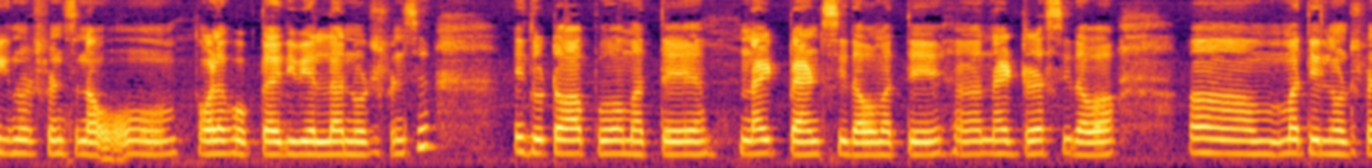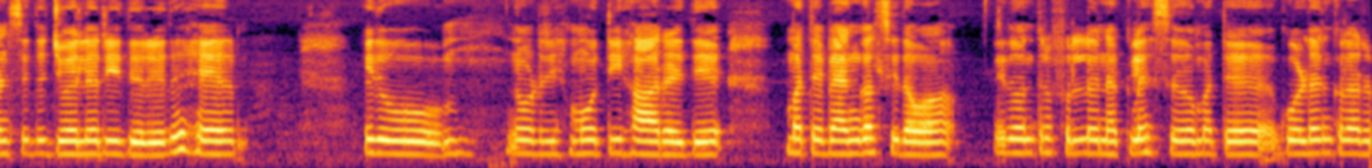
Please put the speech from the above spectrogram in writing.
ಈಗ ನೋಡಿ ಫ್ರೆಂಡ್ಸ್ ನಾವು ಒಳಗೆ ಹೋಗ್ತಾ ಇದ್ದೀವಿ ಎಲ್ಲ ನೋಡಿರಿ ಫ್ರೆಂಡ್ಸ್ ಇದು ಟಾಪ್ ಮತ್ತು ನೈಟ್ ಪ್ಯಾಂಟ್ಸ್ ಇದಾವೆ, ಮತ್ತು ನೈಟ್ ಡ್ರೆಸ್ ಇದಾವೆ. ಮತ್ತು ಇಲ್ಲಿ ನೋಡಿರಿ ಫ್ರೆಂಡ್ಸ್ ಇದು ಜ್ಯುವೆಲರಿ ಇದು ಹೇರ್ ಇದು ನೋಡ್ರಿ, ಮೋತಿ, ಹಾರ ಇದೆ, ಮತ್ತು ಬ್ಯಾಂಗಲ್ಸ್ ಇದಾವೆ. ಇದಂತೂ ಫುಲ್ ನೆಕ್ಲೆಸ್ ಮತ್ತು ಗೋಲ್ಡನ್ ಕಲರ್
